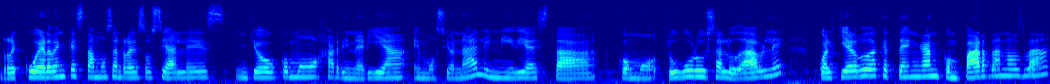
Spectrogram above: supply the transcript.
Recuerden que estamos en redes sociales. Yo como jardinería emocional y Nidia está como tu gurú saludable. Cualquier duda que tengan, compártanosla.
